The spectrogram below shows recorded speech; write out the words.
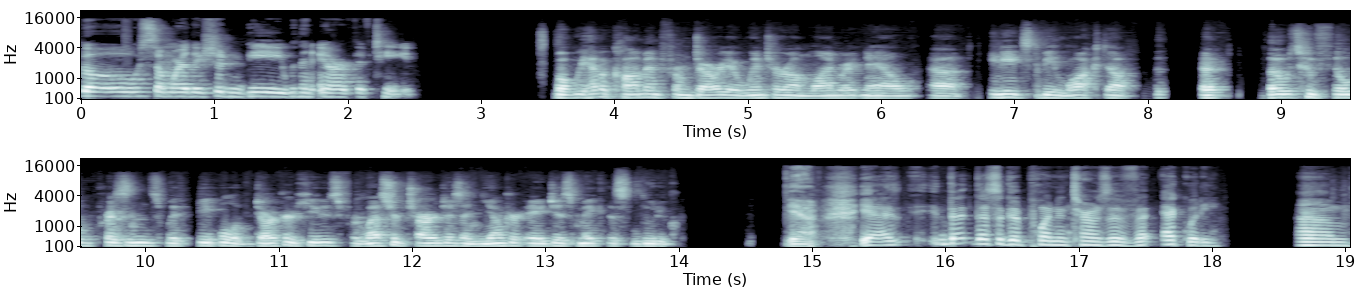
go somewhere they shouldn't be with an AR-15. well we have a comment from dario winter online right now uh, he needs to be locked up uh, those who filled prisons with people of darker hues for lesser charges and younger ages make this ludicrous yeah, yeah, that, that's a good point in terms of equity, um,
